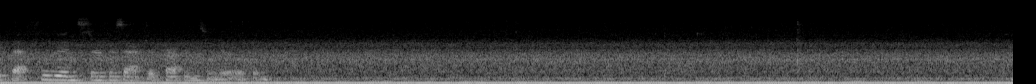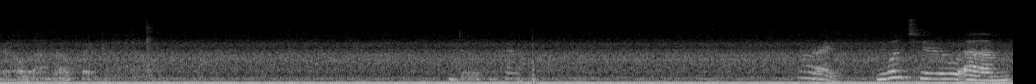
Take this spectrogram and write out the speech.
That fluid surface actor properties window open. Here, hold on real quick. Okay. Alright, you want to, um,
